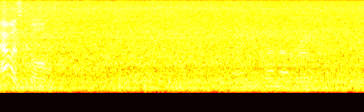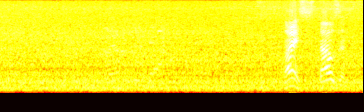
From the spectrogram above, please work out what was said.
That was cool. Nice, thousand.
